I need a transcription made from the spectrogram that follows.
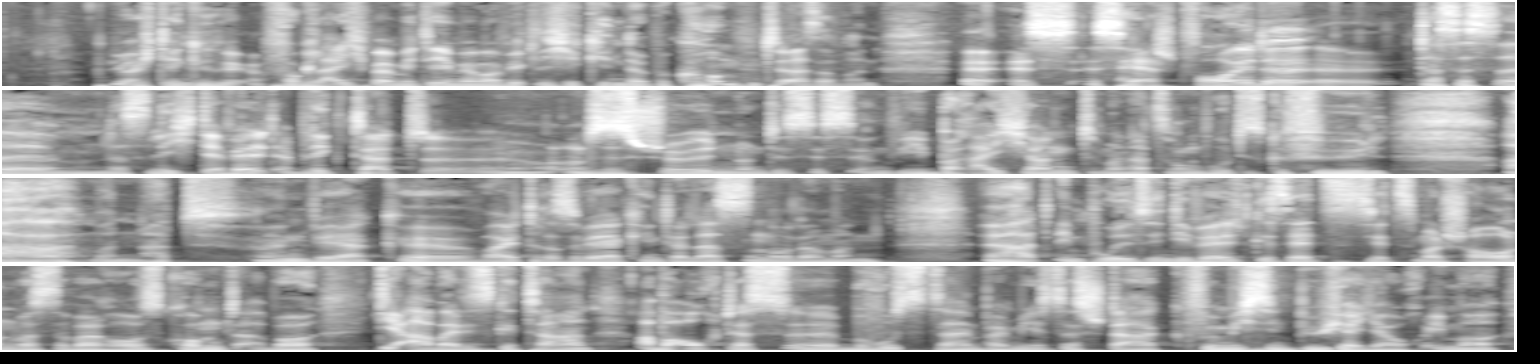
Ja, ich denke, vergleichbar mit dem, wenn man wirkliche Kinder bekommt. Also man, äh, es, es herrscht Freude, äh, dass es äh, das Licht der Welt erblickt hat äh, und es ist schön und es ist irgendwie bereichernd. Man hat so ein gutes Gefühl. Ah, man hat ein Werk, äh, weiteres Werk hinterlassen oder man äh, hat Impulse in die Welt gesetzt. Jetzt mal schauen, was dabei rauskommt. Aber die Arbeit ist getan. Aber auch das Bewusstsein, bei mir ist das stark. Für mich sind Bücher ja auch immer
